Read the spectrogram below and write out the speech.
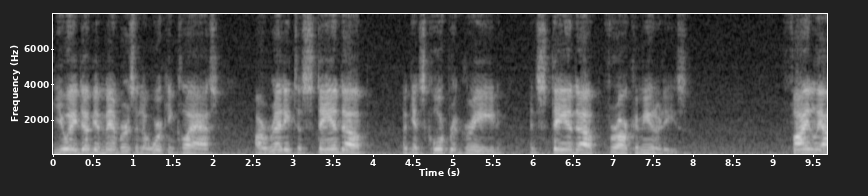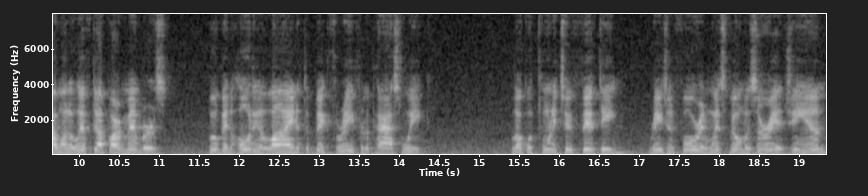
UAW members in the working class are ready to stand up against corporate greed and stand up for our communities. Finally, I want to lift up our members who have been holding the line at the big three for the past week. Local 2250, Region 4 in Wentzville, Missouri at GM.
